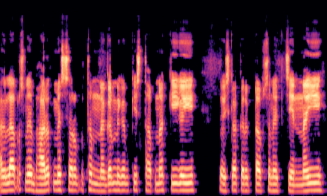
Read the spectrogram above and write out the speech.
अगला प्रश्न है, भारत में सर्वप्रथम नगर निगम की स्थापना की गई। तो इसका करेक्ट ऑप्शन है चेन्नई।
